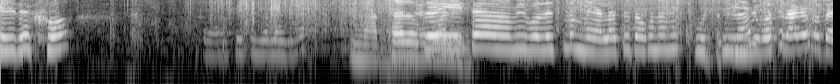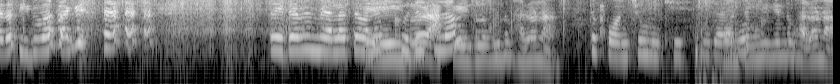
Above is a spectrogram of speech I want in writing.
এই দেখো মাথার তো উপরে এটা আমি বলেছিলাম মেলাতে তখন আমি খুঁজছিলাম। বছর আগে কোথায় এটা তিন মাস আগে। তো এটা আমি মেলাতে অনেক খুঁজেছিলাম। এগুলো কিন্তু ভালো না। এটা পঞ্চমুখী পঞ্চমুখী কিন্তু ভালো না।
